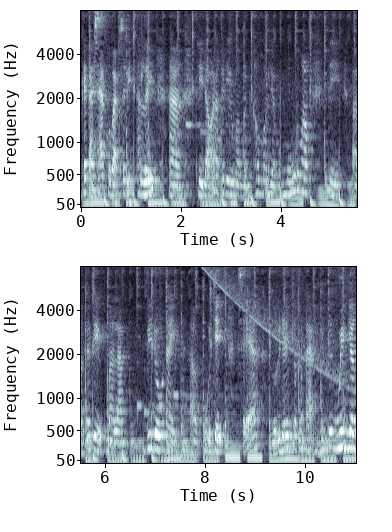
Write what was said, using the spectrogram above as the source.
cái tài sản của bạn sẽ bị thanh lý. À, thì đó là cái điều mà mình không bao giờ mong muốn đúng không? Thì à, cái việc mà làm video này à, của chị sẽ gửi đến cho các bạn những cái nguyên nhân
